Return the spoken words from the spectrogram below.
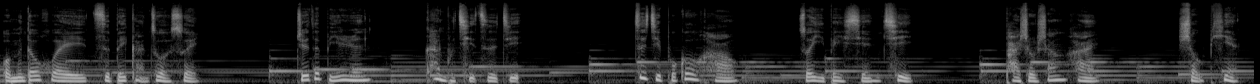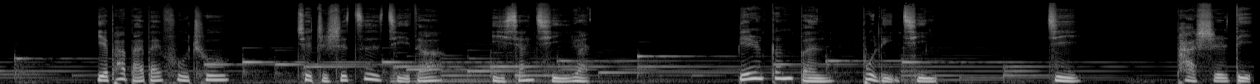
我们都会自卑感作祟，觉得别人看不起自己，自己不够好，所以被嫌弃，怕受伤害、受骗，也怕白白付出，却只是自己的。一厢情愿，别人根本不领情，即怕失地。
